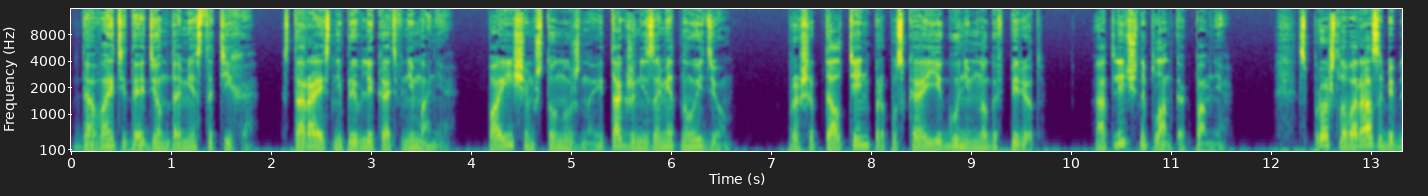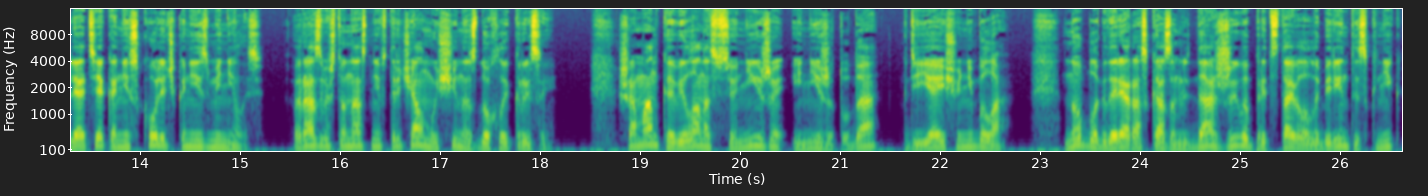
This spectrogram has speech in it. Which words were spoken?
«Давайте дойдем до места тихо, стараясь не привлекать внимания. Поищем, что нужно, и также незаметно уйдем», — прошептал тень, пропуская Ягу немного вперед. «Отличный план, как по мне». С прошлого раза библиотека нисколечко не изменилась. Разве что нас не встречал мужчина с дохлой крысой. Шаманка вела нас все ниже и ниже туда, где я еще не была. Но благодаря рассказам льда живо представила лабиринт из книг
